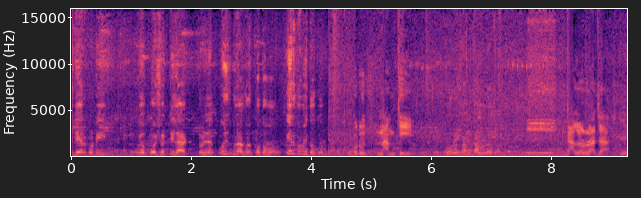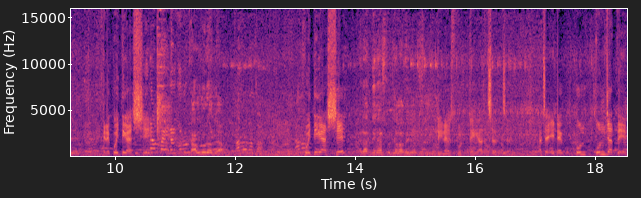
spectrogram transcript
দেড় কোটি কেউ পঁয়ষট্টি লাখ ওইগুলা কত বড়? এরকমই তো গরু। গরুর নাম কি? গরুর নাম কালু রাজা। কালোর রাজা? এটা কই থেকে আসছে? কালু রাজা। কই থেকে আসছে? এটা দিনাজপুর জেলা থেকে আসছে। দিনাজপুর থেকে আচ্ছা আচ্ছা। আচ্ছা এটা কোন কোন জাতের?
